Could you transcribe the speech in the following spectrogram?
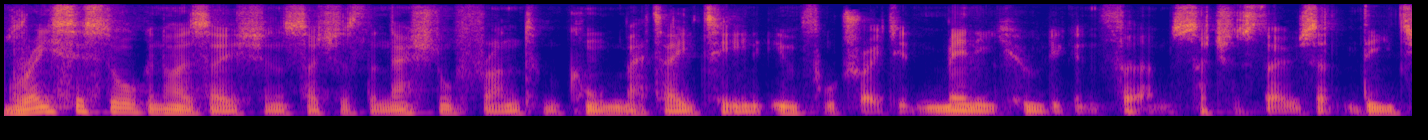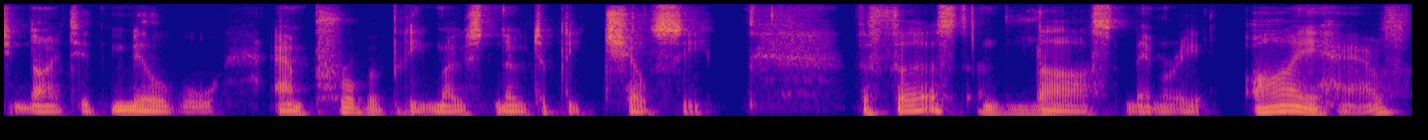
Racist organisations such as the National Front and Combat 18 infiltrated many hooligan firms, such as those at Leeds United, Millwall, and probably most notably Chelsea. The first and last memory I have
